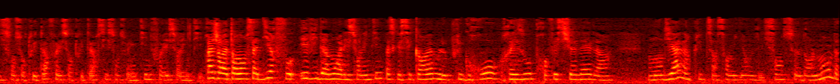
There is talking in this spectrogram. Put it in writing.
Ils sont sur Twitter, il faut aller sur Twitter. S'ils sont sur LinkedIn, il faut aller sur LinkedIn. Après, j'aurais tendance à dire, faut évidemment aller sur LinkedIn parce que c'est quand même le plus gros réseau professionnel hein, mondial, plus de 500 millions de licences dans le monde.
